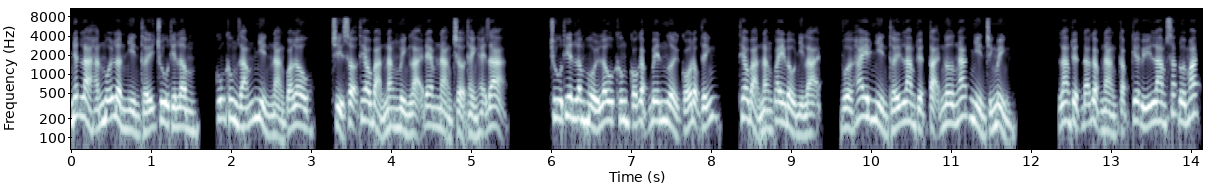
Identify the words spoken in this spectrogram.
Nhất là hắn mỗi lần nhìn thấy chu thiên lâm, cũng không dám nhìn nàng quá lâu, chỉ sợ theo bản năng mình lại đem nàng trở thành hệ dạ chu thiên lâm hồi lâu không có gặp bên người có động tĩnh, theo bản năng quay đầu nhìn lại, vừa hay nhìn thấy lam tuyệt tại ngơ ngác nhìn chính mình. Lam tuyệt đã gặp nàng cặp kia ý lam sắc đôi mắt,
